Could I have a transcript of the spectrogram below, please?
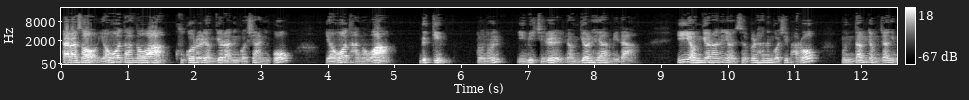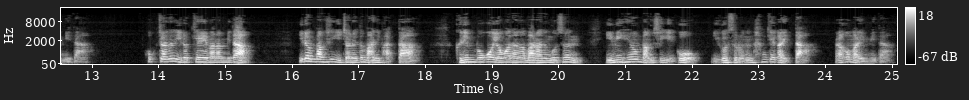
따라서 영어 단어와 국어를 연결하는 것이 아니고 영어 단어와 느낌 또는 이미지를 연결해야 합니다. 이 연결하는 연습을 하는 것이 바로 문답 영작입니다. 혹자는 이렇게 말합니다. 이런 방식 이전에도 많이 봤다. 그림 보고 영어 단어 말하는 것은 이미 해온 방식이고 이것으로는 한계가 있다. 라고 말입니다.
